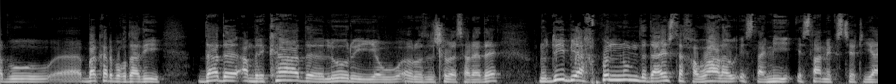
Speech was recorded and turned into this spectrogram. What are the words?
ابوبکر بغدادي دا د امریکا د لوري یو روزل شوی سړی دی، نو دوی بیا خپل نوم د داعش څخه واړاو اسلامي، Islamic State، یا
